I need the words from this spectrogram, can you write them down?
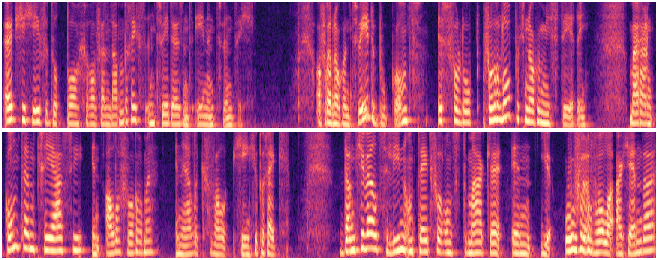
uitgegeven door Borgerhoff en Lambrechts in 2021. Of er nog een tweede boek komt, is voorlopig nog een mysterie. Maar aan contentcreatie in alle vormen in elk geval geen gebrek. Dankjewel Celine om tijd voor ons te maken in je overvolle agenda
